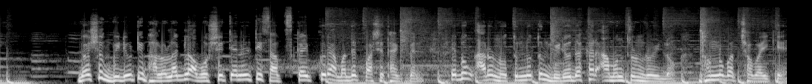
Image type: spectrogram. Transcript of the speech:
দর্শক, ভিডিওটি ভালো লাগলে অবশ্যই চ্যানেলটি সাবস্ক্রাইব করে আমাদের পাশে থাকবেন এবং আরও নতুন নতুন ভিডিও দেখার আমন্ত্রণ রইল। ধন্যবাদ সবাইকে।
